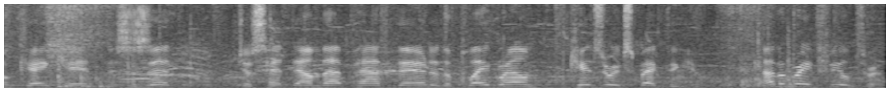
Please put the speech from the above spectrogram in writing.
Okay, kid, this is it. Just head down that path there to the playground. Kids are expecting you. Have a great field trip.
